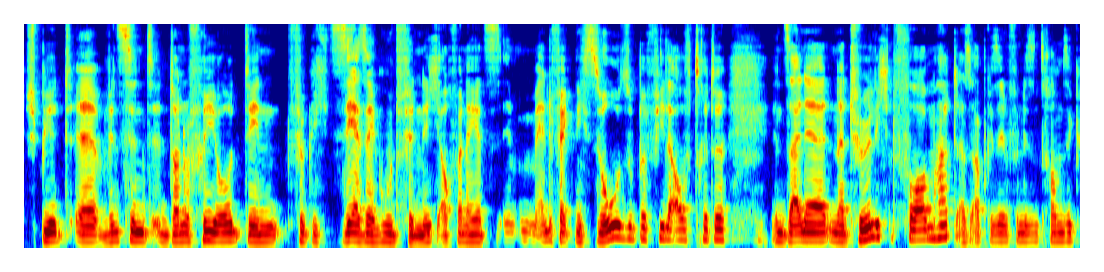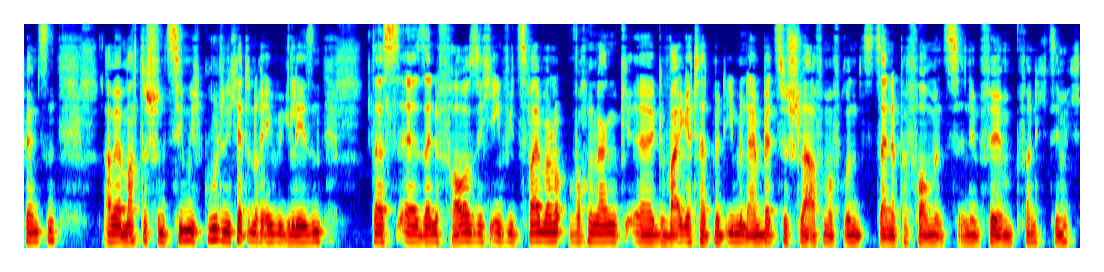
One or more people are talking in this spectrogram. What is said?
spielt äh, Vincent Donofrio den wirklich sehr, sehr gut, finde ich, auch wenn er jetzt im Endeffekt nicht so super viele Auftritte in seiner natürlichen Form hat, also abgesehen von diesen Traumsequenzen, aber er macht das schon ziemlich gut und ich hätte noch irgendwie gelesen, dass äh, seine Frau sich irgendwie zwei Wochen lang äh, geweigert hat, mit ihm in einem Bett zu schlafen aufgrund seiner Performance in dem Film. Fand ich ziemlich,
